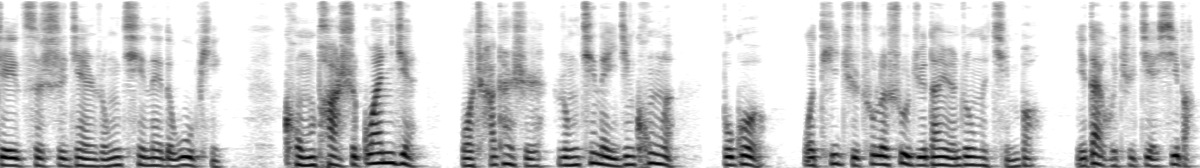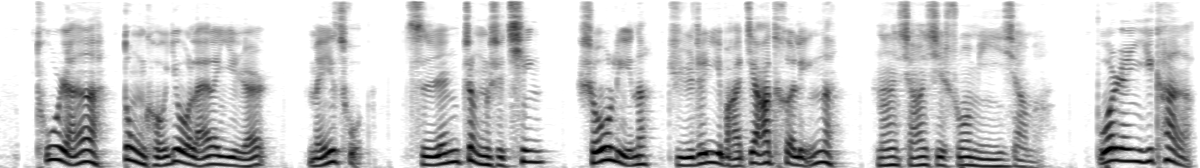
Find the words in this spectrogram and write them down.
这次事件容器内的物品恐怕是关键。我查看时，容器内已经空了。不过……”我提取出了数据单元中的情报，你带回去解析吧。突然啊，洞口又来了一人没错，此人正是青，手里呢举着一把加特林啊。能详细说明一下吗？博人一看啊啊，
